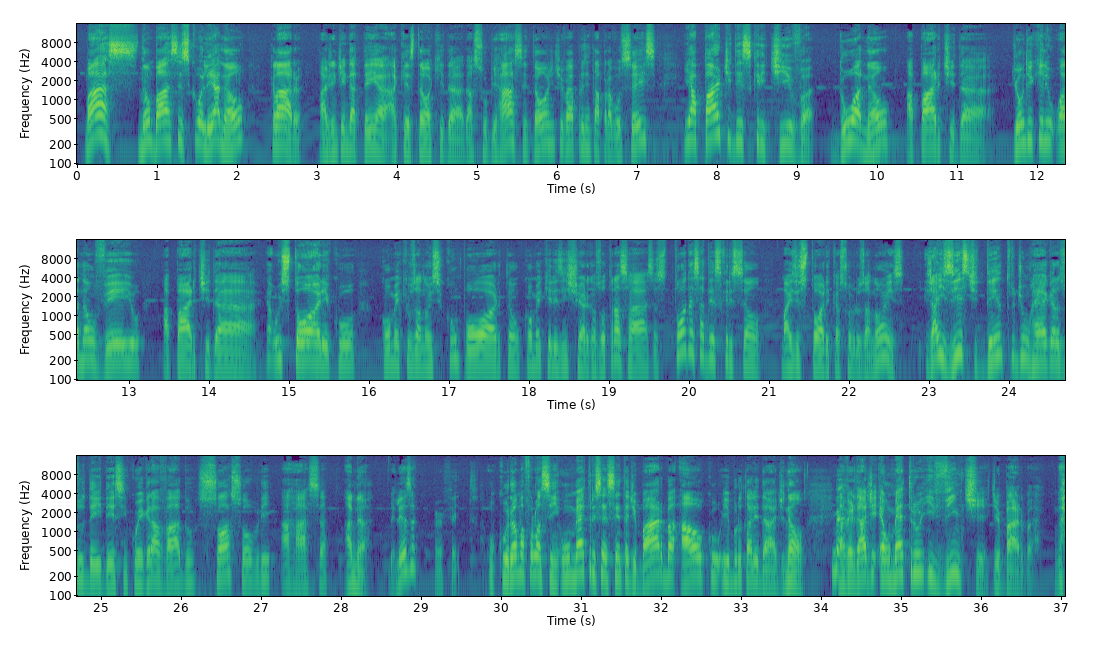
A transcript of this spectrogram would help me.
Mas não basta escolher anão. Claro, a gente ainda tem a, questão aqui da, da sub-raça, então a gente vai apresentar para vocês. E a parte descritiva do anão, a parte da de onde que ele, o anão veio, a parte da né, o histórico, como é que os anões se comportam, como é que eles enxergam as outras raças, toda essa descrição mais histórica sobre os anões já existe dentro de um regras do D&D 5e gravado só sobre a raça anã. Beleza? Perfeito. O Kurama falou assim: 1,60m de barba, álcool e brutalidade. Não, Me... na verdade é 1,20m de barba.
